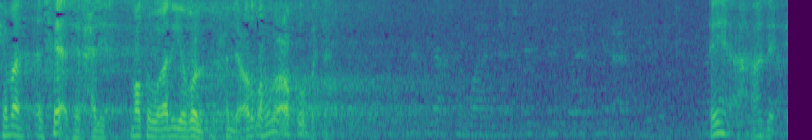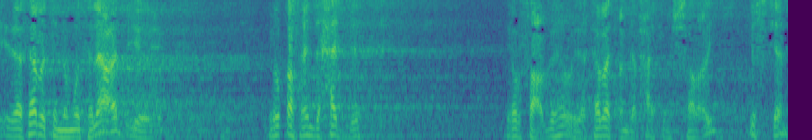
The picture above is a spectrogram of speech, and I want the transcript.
كما سيأتي الحديث. مطل الغني ظلم يحل عرضه وعقوبته. إيه إذا ثبت أنه متلاعب يوقف عند حده يرفع به وإذا ثبت عند الحاكم الشرعي يسجن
